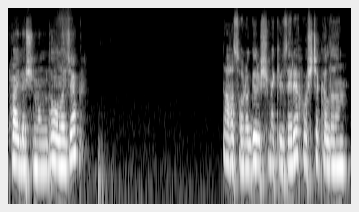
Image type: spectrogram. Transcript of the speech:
paylaşımımda olacak. Daha sonra görüşmek üzere. Hoşçakalın.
